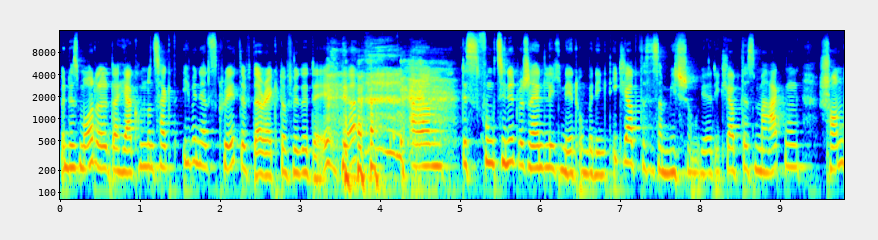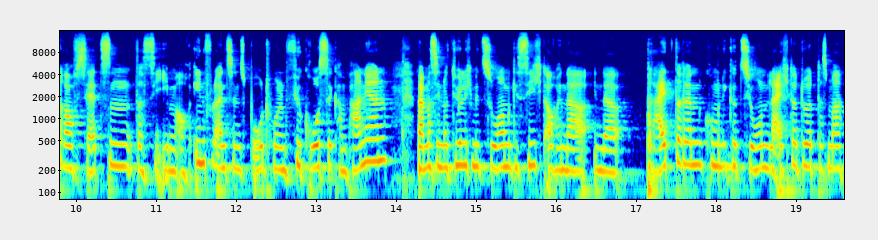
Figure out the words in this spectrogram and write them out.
wenn das Model daherkommt und sagt, ich bin jetzt Creative Director für the Day. Ja? ähm, das funktioniert wahrscheinlich nicht unbedingt. Ich glaube, dass es eine Mischung wird. Ich glaube, dass Marken schon darauf setzen, dass sie eben auch Influencer ins Boot holen für große Kampagnen, weil man sie natürlich mit so einem Gesicht auch in der, in der breiteren Kommunikation leichter tut, dass man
